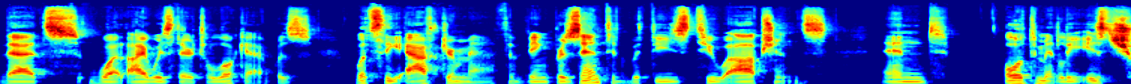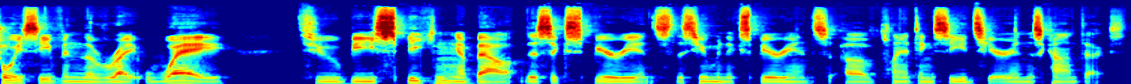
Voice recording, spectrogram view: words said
that's what I was there to look at was what's the aftermath of being presented with these two options, and ultimately is choice even the right way to be speaking about this experience, this human experience of planting seeds here in this context?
